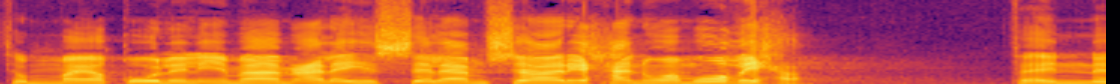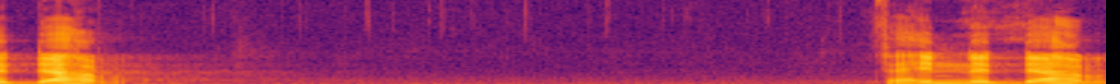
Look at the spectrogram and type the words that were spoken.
ثم يقول الإمام عليه السلام شارحا وموضحا فإن الدهر فإن الدهر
